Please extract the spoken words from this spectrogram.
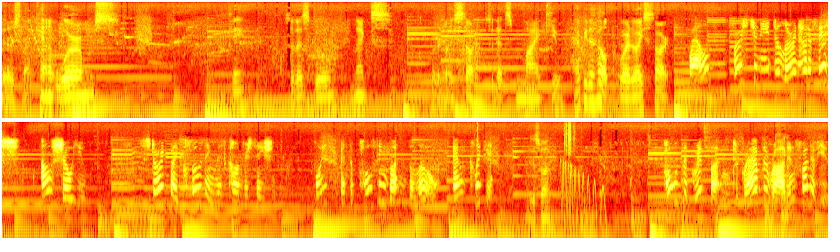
There's like kind of worms. Okay, so let's go next. Where do I start? So that's my cue. Happy to help. Where do I start? Well, first you need to learn how to fish. I'll show you. Start by closing this conversation. Point at the pulsing button below and click it. This one. Hold the grip button to grab the rod in front of you.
